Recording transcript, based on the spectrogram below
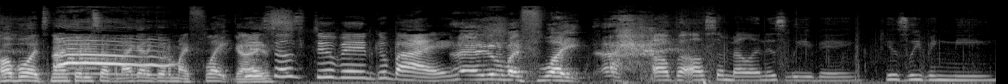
Oh boy, it's nine thirty-seven. I gotta go to my flight, guys. You're so stupid. Goodbye. I gotta go to my flight. Oh, but also Melon is leaving. He's leaving me.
